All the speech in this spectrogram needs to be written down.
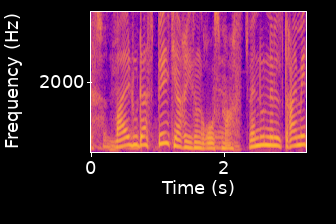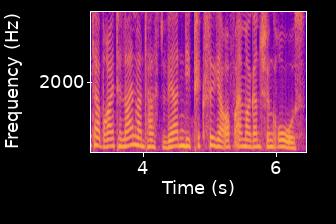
es weil du das Bild ja riesengroß machst. Wenn du eine drei Meter breite Leinwand hast, werden die Pixel ja auf einmal ganz schön groß.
